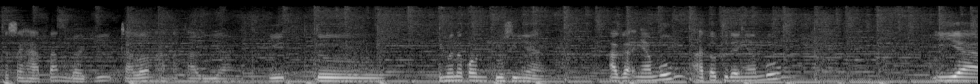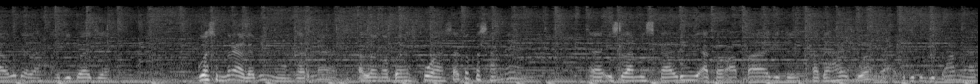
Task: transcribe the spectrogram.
kesehatan bagi calon anak kalian. Itu gimana konklusinya? Agak nyambung atau tidak nyambung? Iya, udahlah begitu aja. Gue sebenarnya agak bingung karena kalau ngebahas puasa tuh kesannya eh, Islami sekali atau apa gitu. Padahal gue nggak begitu-begitu amat.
